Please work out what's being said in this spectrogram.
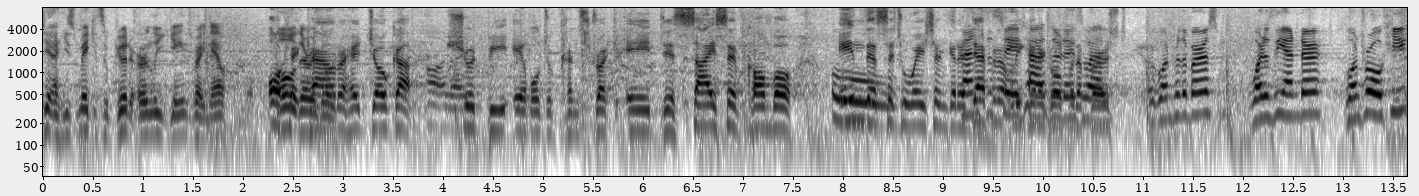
yeah, he's making some good early gains right now. Oh, okay, oh, there we counter go. hit Joka All right. should be able to construct a decisive combo in this situation. Gonna Spends definitely gonna go for the as well. burst. We're going for the burst. What is the ender? Going for Oki.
